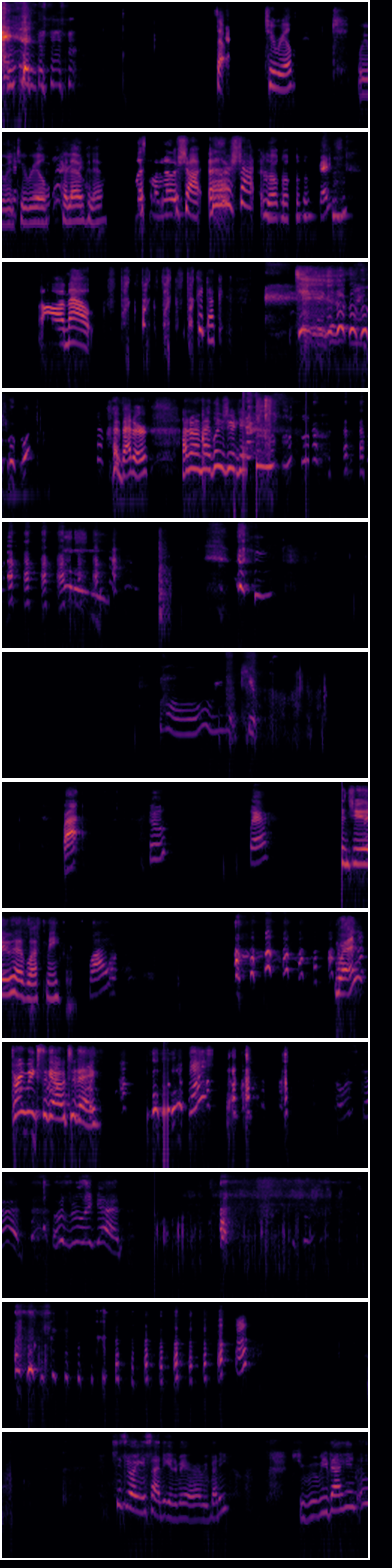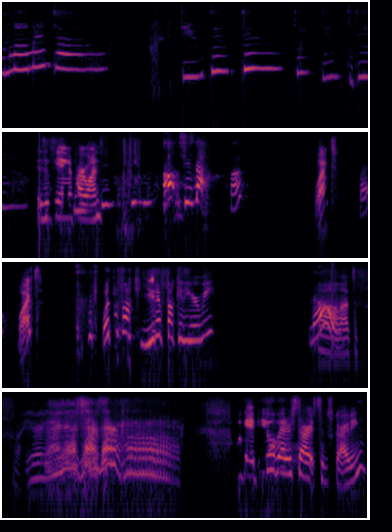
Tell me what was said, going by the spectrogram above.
So, too real. We went too real. Hello, hello. Let's have another shot. Another shot. Oh, I'm out. Fuck, fuck, fuck, fuck a duck. I better. I don't know, I might lose you again. oh, you look cute. What? Who? Where? Did you have left me. Why? When? Three weeks ago today. That was good. That was really good. She's going inside to get a beer, everybody. She will be back in a momento. Do, do, do. Is this the end of part one? Oh, she's back. Huh? What? What? What? What the fuck? You didn't fucking hear me? No. Oh, that's a. Okay, people better start subscribing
